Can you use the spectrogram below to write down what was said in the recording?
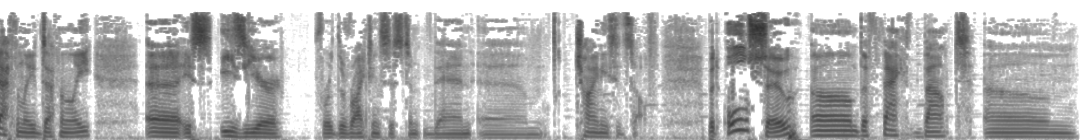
definitely, definitely uh, is easier for the writing system than um, Chinese itself. But also um, the fact that um,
